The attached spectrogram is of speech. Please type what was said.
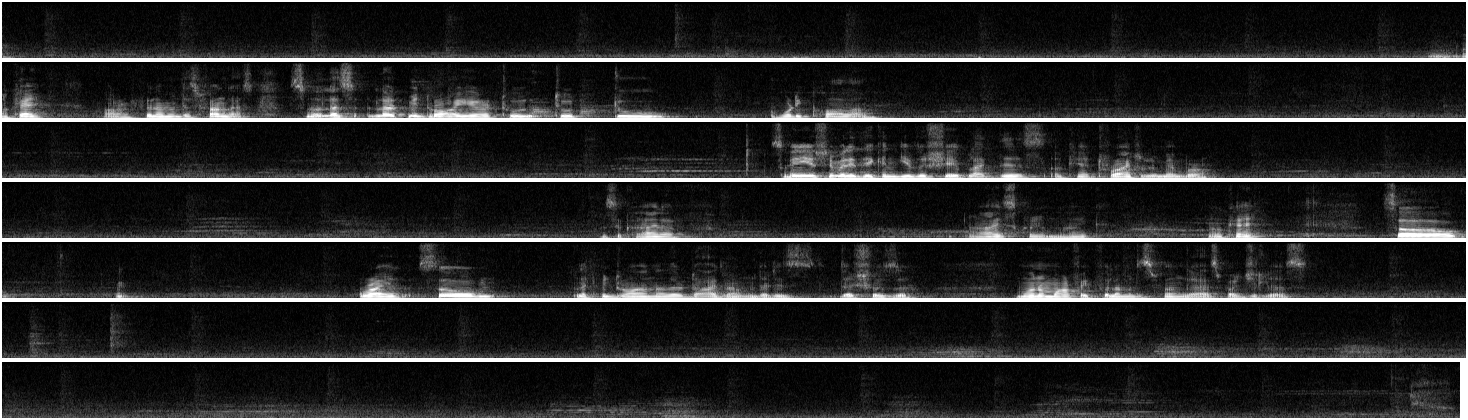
Okay or filamentous fungus. So let's let me draw here two two two what do you call them so in usually they can give the shape like this. Okay try to remember. It's a kind of ice cream like okay. So right. So let me draw another diagram that is that shows a monomorphic filamentous fungi aspergillus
